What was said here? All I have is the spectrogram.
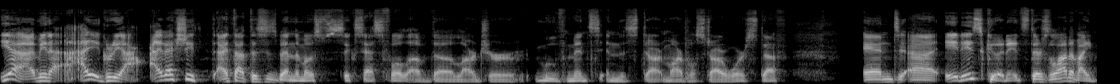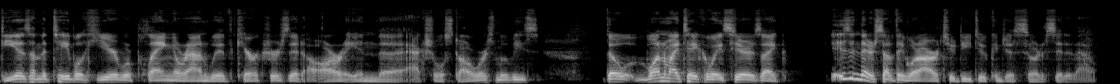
Yeah, I mean, I, agree. I, I've actually, I thought this has been the most successful of the larger movements in the Star Marvel Star Wars stuff, and uh, it is good. It's there's a lot of ideas on the table here. We're playing around with characters that are in the actual Star Wars movies. Though one of my takeaways here is like, isn't there something where R two D two can just sort of sit it out?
